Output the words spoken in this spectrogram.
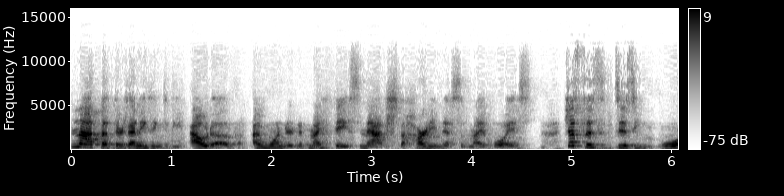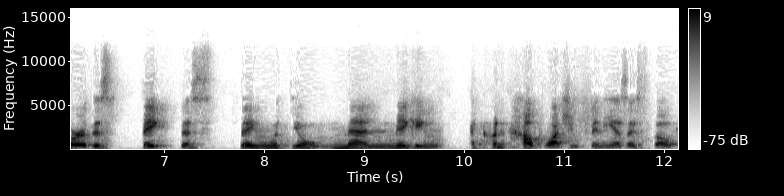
Not that there's anything to be out of. I wondered if my face matched the heartiness of my voice. Just this dizzy war, this fake, this thing with the old men making. I couldn't help watching Finny as I spoke,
